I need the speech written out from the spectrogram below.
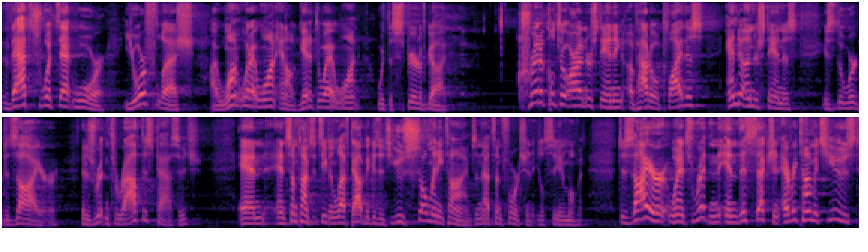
That's what's at war. Your flesh, I want what I want and I'll get it the way I want with the Spirit of God. Critical to our understanding of how to apply this and to understand this is the word desire that is written throughout this passage. And, and sometimes it's even left out because it's used so many times, and that's unfortunate. You'll see in a moment. Desire, when it's written in this section, every time it's used,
